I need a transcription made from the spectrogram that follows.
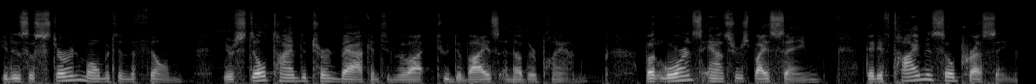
It is a stern moment in the film. There's still time to turn back and to, devi- to devise another plan. But Lawrence answers by saying that if time is so pressing,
